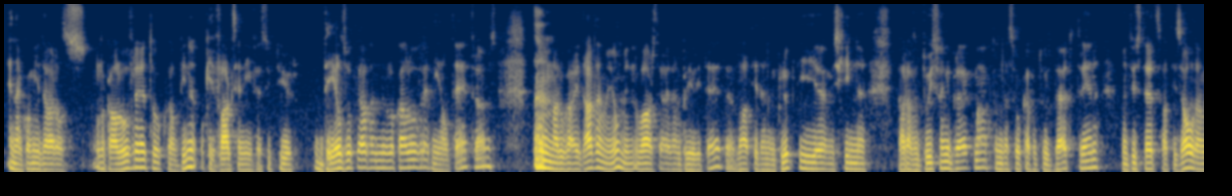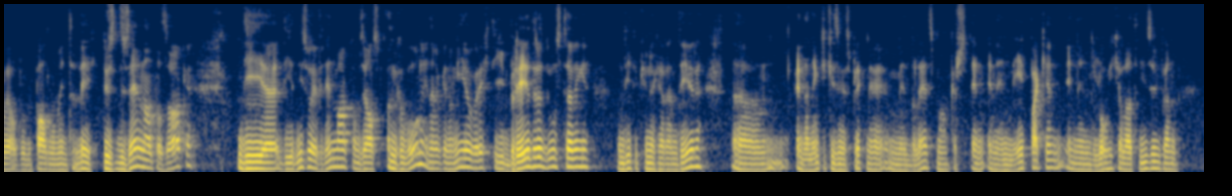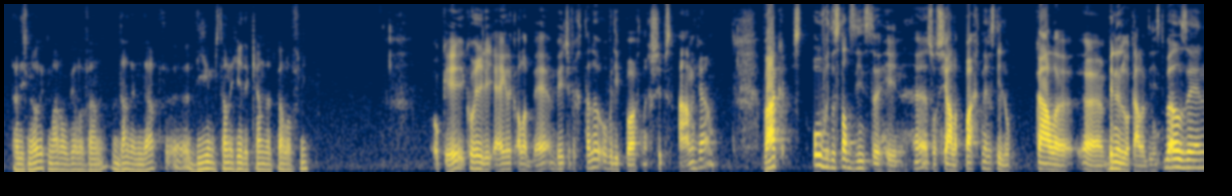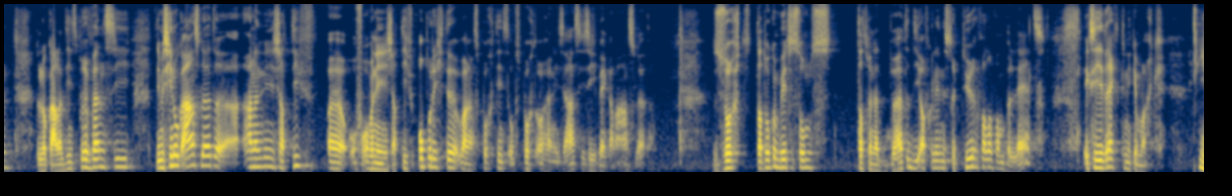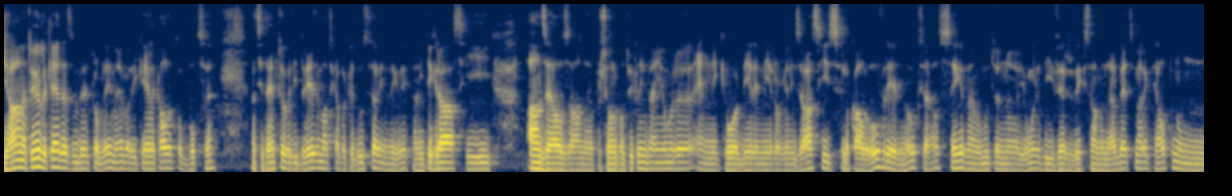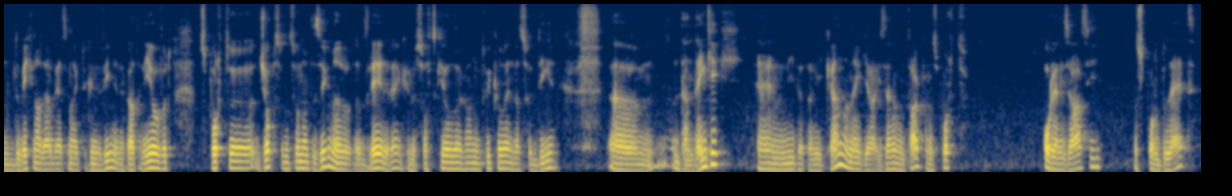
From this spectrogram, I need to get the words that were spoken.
En dan kom je daar als lokale overheid ook wel binnen. Oké, vaak zijn die infrastructuur deels ook wel van de lokale overheid, niet altijd trouwens. maar hoe ga je daar dan mee om en waar stel je dan prioriteit? Laat je dan een club die uh, misschien uh, daar af en toe eens van gebruik maakt, omdat ze ook af en toe eens buiten trainen, maar tussentijd staat die zaal dan wel voor bepaalde momenten leeg. Dus er zijn een aantal zaken die, eh, die het niet zo evident maakt om zelfs een gewone, en dan heb ik het nog niet over echt die bredere doelstellingen, om die te kunnen garanderen. Ehm, en dan denk ik eens een gesprek met, met beleidsmakers en, en hen meepakken en, en de logica laten inzien van dat is nodig, maar omwille van dat en dat, uh, die omstandigheden kan dat wel of niet. Oké, ik hoor jullie eigenlijk allebei een beetje vertellen over die partnerships aangaan. Vaak over de stadsdiensten heen. Hè, sociale partners die lokale, uh, binnen de lokale dienst welzijn, de lokale dienst preventie, die misschien ook aansluiten aan een initiatief uh, of, of een initiatief oprichten waar een sportdienst of sportorganisatie zich bij kan aansluiten. Zorgt dat ook een beetje soms dat we net buiten die afgeleide structuren vallen van beleid? Ik zie je direct knikken, Mark. Ja, natuurlijk. Hè. Dat is een beetje het probleem hè, waar ik eigenlijk altijd op bots. Hè. Als je het hebt over die brede maatschappelijke doelstellingen, dan denk ik aan integratie, aan zelfs aan eh, persoonlijke ontwikkeling van jongeren. En ik hoor meer en meer organisaties, lokale overheden ook zelfs, zeggen van we moeten eh, jongeren die ver weg staan van de arbeidsmarkt helpen om de weg naar de arbeidsmarkt te kunnen vinden. Dat gaat er niet over sportjobs, om het zo maar te zeggen, maar dat breder. Hè. Kunt soft gaan ontwikkelen en dat soort dingen. Ehm, dan denk ik, en niet dat dat niet kan, dan denk ik, ja, is dat een taak van een sportorganisatie, een sportbeleid?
